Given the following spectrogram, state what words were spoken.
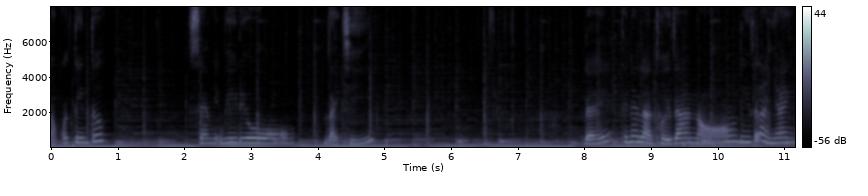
đọc các tin tức. Xem những video giải trí. Đấy, thế nên là thời gian nó đi rất là nhanh.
